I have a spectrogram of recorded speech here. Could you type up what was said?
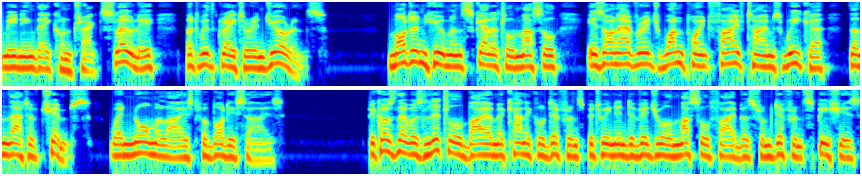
meaning they contract slowly but with greater endurance. Modern human skeletal muscle is on average 1.5 times weaker than that of chimps when normalized for body size. Because there was little biomechanical difference between individual muscle fibers from different species,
